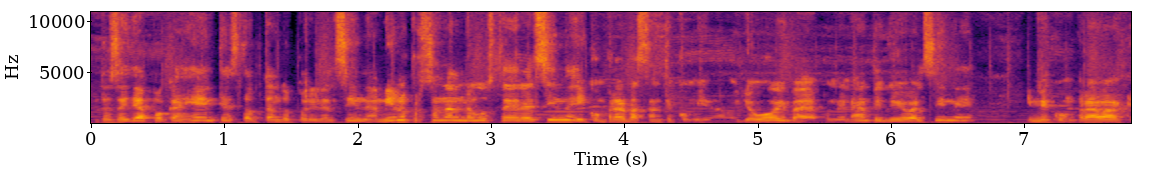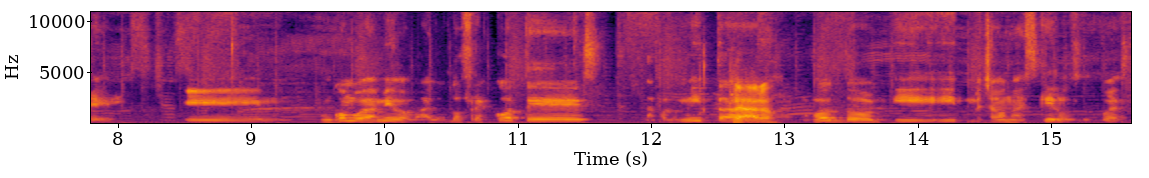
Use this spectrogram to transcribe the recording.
Entonces ya poca gente está optando por ir al cine. A mí en lo personal me gusta ir al cine y comprar bastante comida. Yo voy, vaya, poner antes yo iba al cine y me compraba que eh, un combo de amigos, los dos frescotes, las palomitas, claro. un hot dog y, me echaba unos Skittles después.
